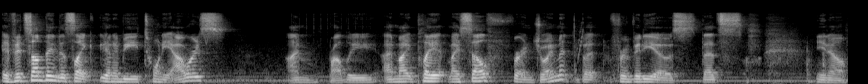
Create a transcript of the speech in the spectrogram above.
if it's something that's like gonna be 20 hours, I'm probably I might play it myself for enjoyment, but for videos, that's you know,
